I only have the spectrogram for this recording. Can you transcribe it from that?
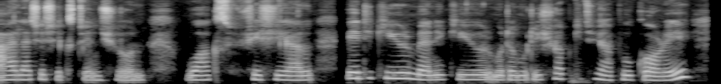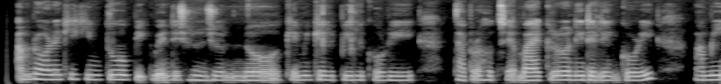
eyelashes extension, wax facial, pedicure, manicure মোটামুটি সব কিছুই আপু করে। আমরা অনেকেই কিন্তু পিগমেন্টেশনের জন্য কেমিক্যাল পিল করি। তারপর হচ্ছে মাইক্রো নিডেলিং করি। আমি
